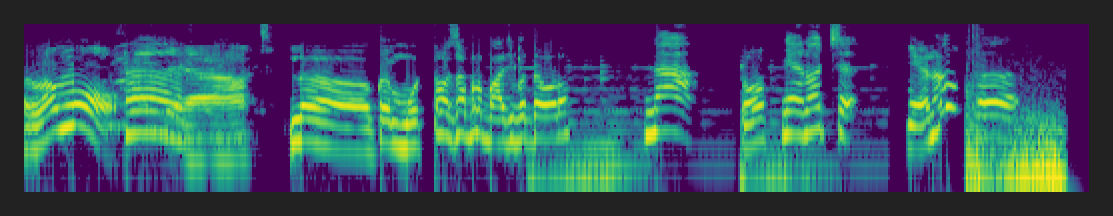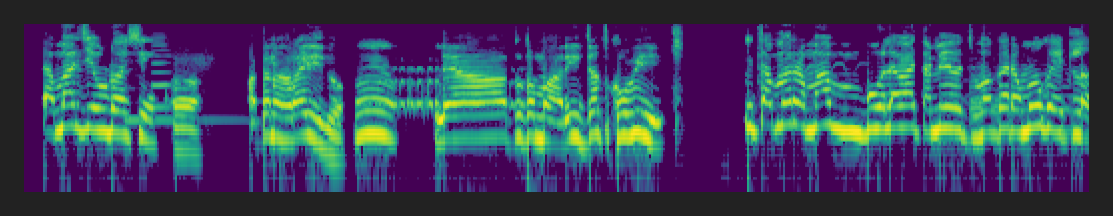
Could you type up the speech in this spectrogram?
રમો? હા. કોઈ મોટો છે આપણો બાજી બતાવાળો ના. તો? એનો જ છે. એનો? તમાર જેવડો છે. આ તને હરાઈ દીધો. એટલે તું તો મારી ઇજ્જત ખોવી ઈ તમારે રમા બોલાવા તમે વગર રમો કે એટલે?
